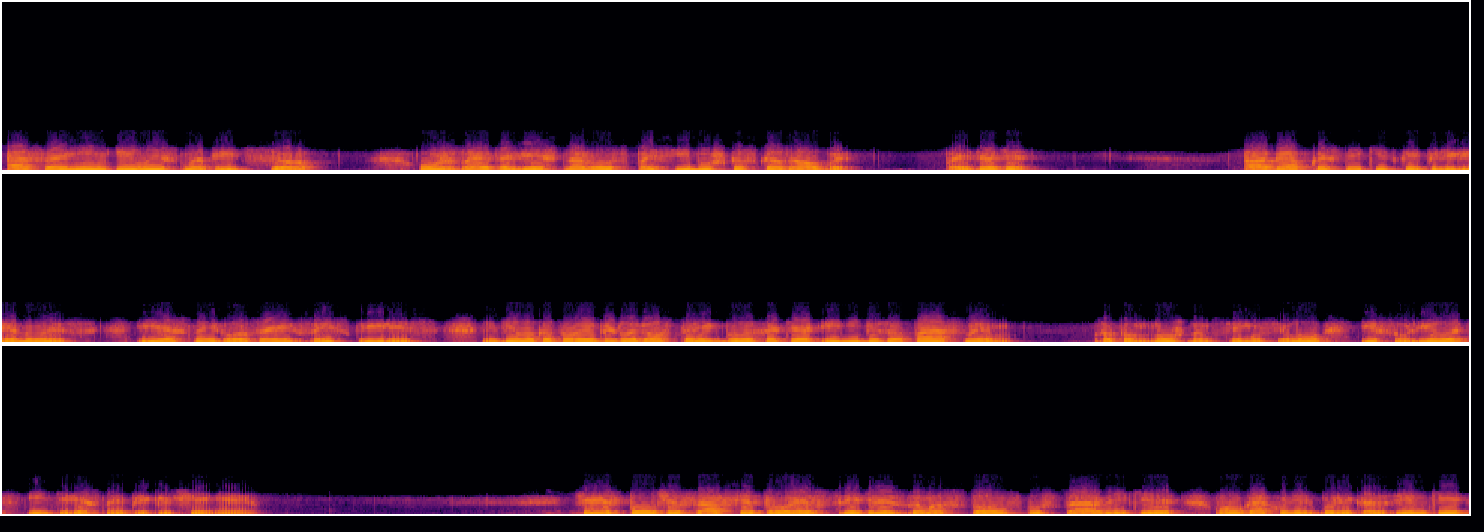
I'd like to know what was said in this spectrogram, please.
а самим и высмотреть все. Уж за это весь народ спасибушка сказал бы». Пойдете?» Агапка с Никиткой переглянулись, и ясные глаза их заискрились. Дело, которое предлагал старик, было хотя и небезопасным, зато нужным всему селу и сулило интересное приключение. Через полчаса все трое встретились за мостом в кустарнике. В руках у них были корзинки,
